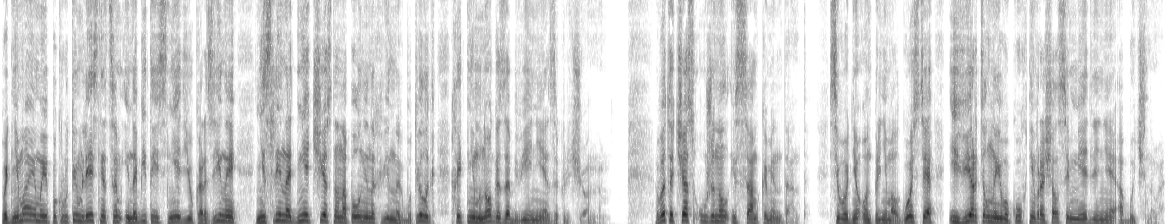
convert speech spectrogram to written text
Поднимаемые по крутым лестницам и набитые снедью корзины несли на дне честно наполненных винных бутылок хоть немного забвения заключенным. В этот час ужинал и сам комендант. Сегодня он принимал гостя, и вертел на его кухне вращался медленнее обычного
